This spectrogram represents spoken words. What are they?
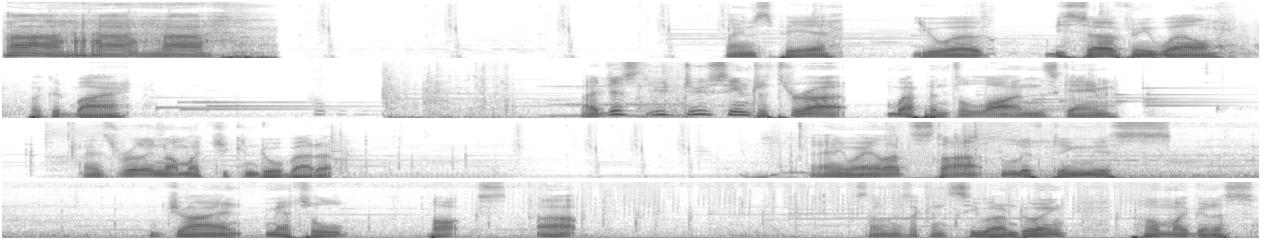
Ah. Flame Spear, you were you served me well, but goodbye. I just you do seem to throw out weapons a lot in this game. There's really not much you can do about it. Anyway, let's start lifting this giant metal box up. As long as I can see what I'm doing. Oh my goodness.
